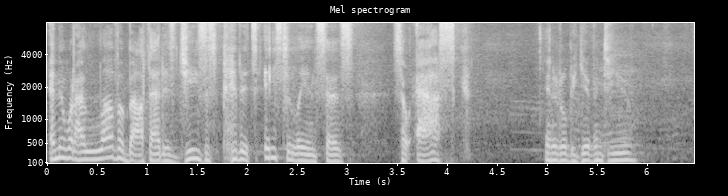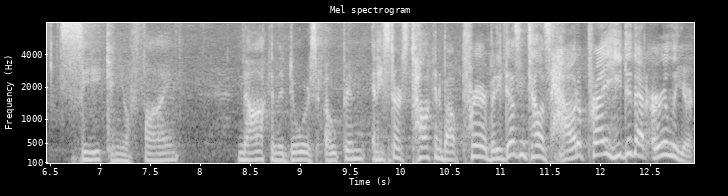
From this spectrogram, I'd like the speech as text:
And then what I love about that is Jesus pivots instantly and says, So ask, and it'll be given to you. Seek, and you'll find. Knock, and the door's open. And he starts talking about prayer, but he doesn't tell us how to pray. He did that earlier.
